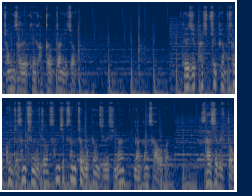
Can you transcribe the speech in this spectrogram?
정사역에 가까운 땅이죠. 대지 87평 철콘조 3층 구조 33.5평 지으시면 분양가 4억 원 41동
